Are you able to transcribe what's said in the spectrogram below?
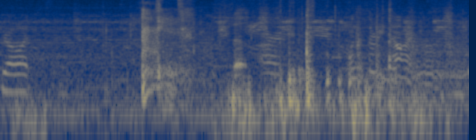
Shot. 139.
